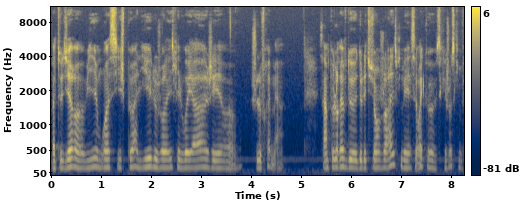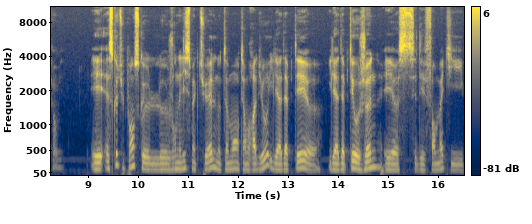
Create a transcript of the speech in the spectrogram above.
va te dire oui, moi, si je peux allier le journalisme et le voyage, et je le ferai, mais c'est un peu le rêve de, de l'étudiant en journalisme, mais c'est vrai que c'est quelque chose qui me fait envie. Et est-ce que tu penses que le journalisme actuel, notamment en termes radio, il est adapté, euh, il est adapté aux jeunes et euh, c'est des formats qui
